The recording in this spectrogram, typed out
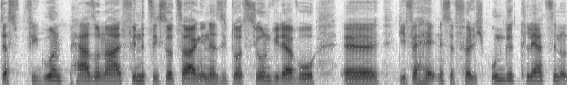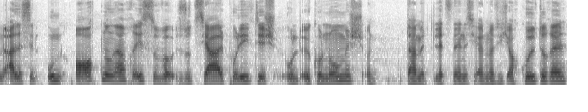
das Figurenpersonal findet sich sozusagen in der Situation wieder, wo äh, die Verhältnisse völlig ungeklärt sind und alles in Unordnung auch ist, so sozial, politisch und ökonomisch und damit letzten Endes auch natürlich auch kulturell.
